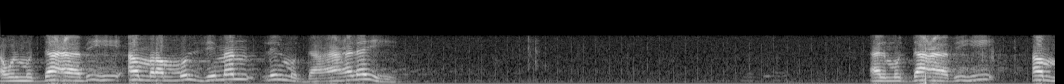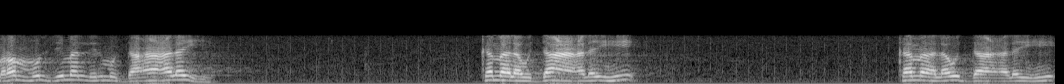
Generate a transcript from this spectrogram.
أو المدعى به أمرا ملزما للمدعى عليه. المدعى به أمرا ملزما للمدعى عليه. كما لو ادعى عليه كما لو ادعى عليه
